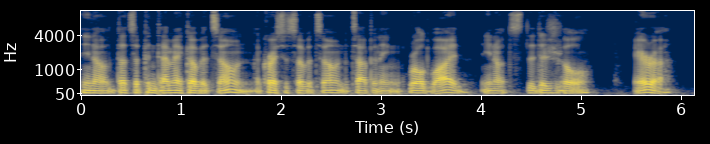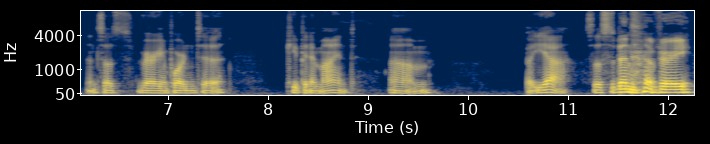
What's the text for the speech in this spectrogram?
you know that's a pandemic of its own, a crisis of its own that's happening worldwide. You know, it's the digital era, and so it's very important to keep it in mind. Um, but yeah, so this has been a very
